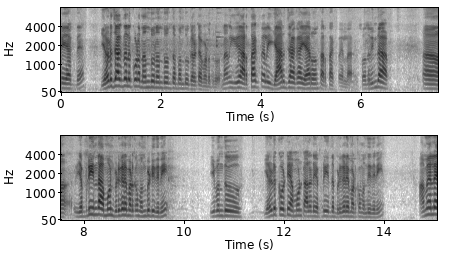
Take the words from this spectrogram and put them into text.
ಕೈ ಹಾಕಿದೆ, ಎರಡು ಜಾಗದಲ್ಲೂ ಕೂಡ ನಂದು ನಂದು ಅಂತ ಬಂದು ಗಲಾಟೆ ಮಾಡಿದ್ರು. ನನಗೆ ಅರ್ಥ ಆಗ್ತಾ ಇಲ್ಲ, ಯಾರ ಜಾಗ, ಯಾರು ಅಂತ ಅರ್ಥ ಆಗ್ತಾ ಇಲ್ಲ. ಸೊ ಅದರಿಂದ ಎಫ್ ಡಿಯಿಂದ ಅಮೌಂಟ್ ಬಿಡುಗಡೆ ಮಾಡ್ಕೊಂಡು ಬಂದುಬಿಟ್ಟಿದ್ದೀನಿ ಈ ಒಂದು ಎರಡು ಕೋಟಿ ಅಮೌಂಟ್ ಆಲ್ರೆಡಿ ಎಫ್ ಡಿಯಿಂದ ಬಿಡುಗಡೆ ಮಾಡ್ಕೊಂಡು ಬಂದಿದ್ದೀನಿ ಆಮೇಲೆ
